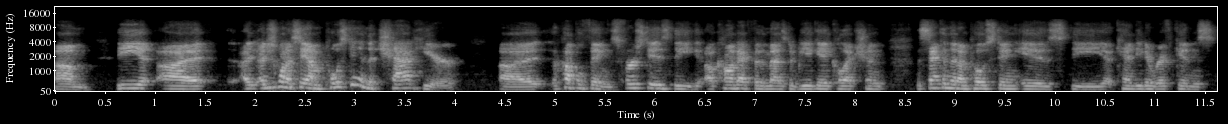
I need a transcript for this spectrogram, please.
um, the uh, I, I, just want to say I'm posting in the chat here. Uh, a couple things. First is the uh, contact for the Mazinbiige collection. The second that I'm posting is the Candida Rifkind's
